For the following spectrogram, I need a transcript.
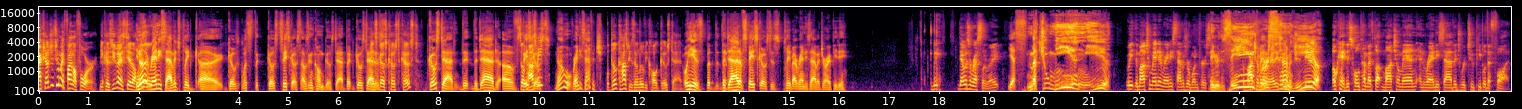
Actually I'll just do my final four because you guys did a You whole know that Randy Savage played uh, Ghost. What's the Ghost? Space Ghost. I was gonna call him Ghost Dad, but Ghost Dad Space is Ghost Coast to Coast. Ghost Dad, the the dad of Bill Space Cosby? Ghost. No, Randy Savage. Well, Bill Cosby's in a movie called Ghost Dad. Oh, he is, but the, the dad of Space Ghost is played by Randy Savage, R.I.P.D. Wait, that was a wrestler, right? Yes, Macho Man. Yeah, Wait, the Macho Man and Randy Savage are one person. they're the same Macho Man and person. Randy Savage. Yeah. Okay, this whole time I thought Macho Man and Randy Savage were two people that fought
